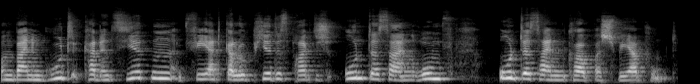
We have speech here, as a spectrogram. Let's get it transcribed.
Und bei einem gut kadenzierten Pferd galoppiert es praktisch unter seinen Rumpf unter seinen Körperschwerpunkt.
